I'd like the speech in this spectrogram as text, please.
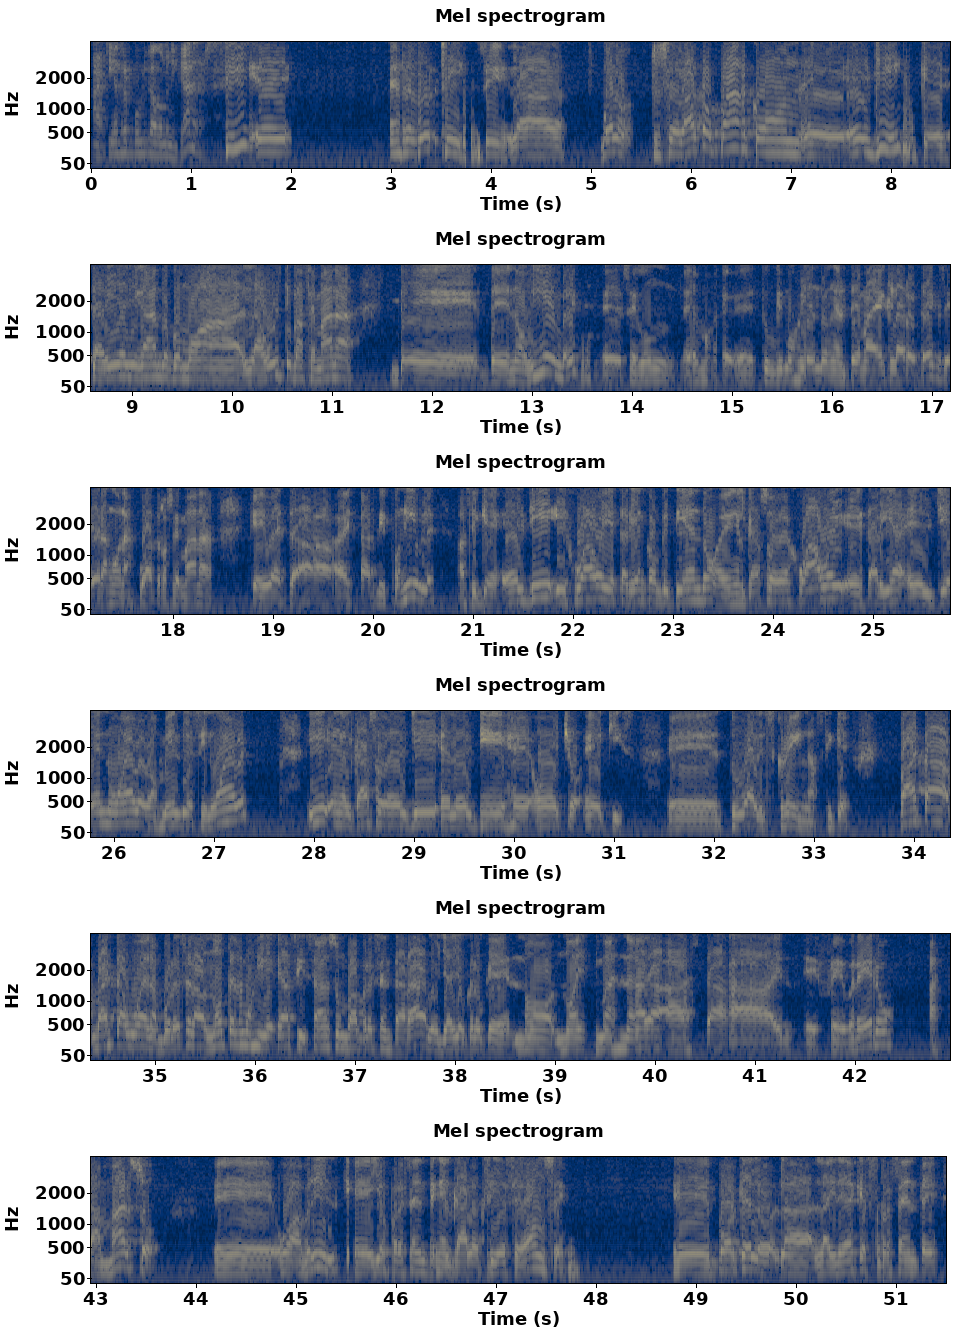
Aquí en República Dominicana. Sí, eh, en sí, sí. La, bueno, se va a topar con eh, LG, que estaría llegando como a la última semana de, noviembre, eh, según eh, estuvimos viendo en el tema de Clarotex, eran unas cuatro semanas que iba a estar, disponible. Así que LG y Huawei estarían compitiendo. En el caso de Huawei estaría el G9 2019 y en el caso de LG el LG G8X eh, Dual Screen. Así que va a estar, va a estar buena. Por ese lado, no tenemos idea si Samsung va a presentar algo. Ya yo creo que no, no hay más nada hasta en, eh, febrero, hasta marzo eh, o abril que ellos presenten el Galaxy S11. Eh, porque la, idea es que se presente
